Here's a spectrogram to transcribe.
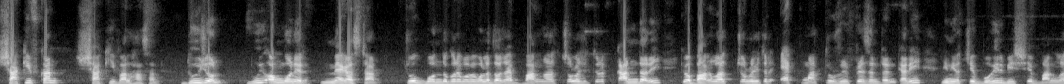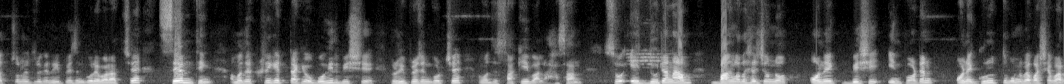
সাকিব খান সাকিব আল হাসান, দুইজন, দুই অঙ্গনের মেগাস্টার। চোখ বন্ধ করে ভাবে বলে দেওয়া যায়, বাংলা চলচ্চিত্রের কান্ডারি কিংবা বাংলা চলচ্চিত্রের একমাত্র রিপ্রেজেন্টেন্টকারী যিনি হচ্ছে বহির্বিশ্বে বাংলা চলচ্চিত্রকে রিপ্রেজেন্ট করে বেড়াচ্ছে সেম থিং আমাদের ক্রিকেটটাকেও বহির্বিশ্বে রিপ্রেজেন্ট করছে আমাদের সাকিব আল হাসান। সো এই দুইটা নাম বাংলাদেশের জন্য অনেক বেশি ইম্পর্ট্যান্ট অনেক গুরুত্বপূর্ণ ব্যাপার সেবার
